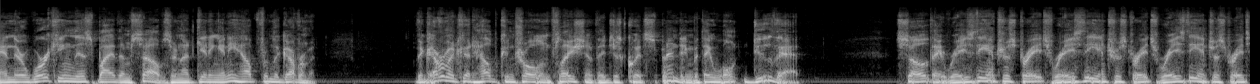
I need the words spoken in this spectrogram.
And they're working this by themselves. They're not getting any help from the government. The government could help control inflation if they just quit spending, but they won't do that. So they raise the interest rates, raise the interest rates, raise the interest rates,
